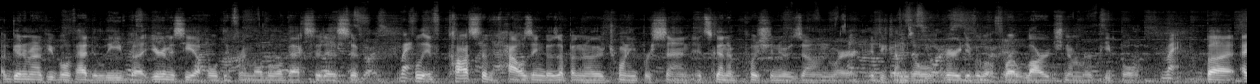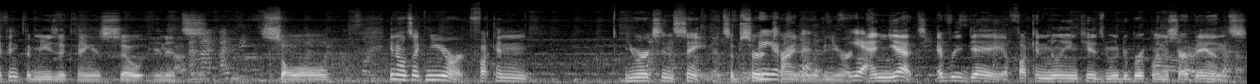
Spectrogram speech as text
a good amount of people have had to leave, but you're going to see a whole different level of exodus. If Right. if cost of housing goes up another 20%, it's going to push into a zone where it becomes a, very difficult for a large number of people. Right. But I think the music thing is so in its soul. You know, it's like New York. Fucking New York's insane. It's absurd trying to live in New York. Yeah. And yet, every day, a fucking million kids move to Brooklyn to start bands.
